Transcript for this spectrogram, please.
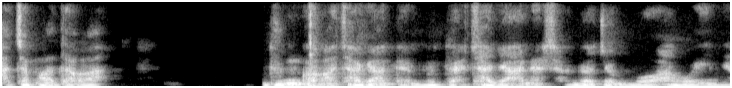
하다가 누군가가 자기한테 묻더 자기 안에서 너 지금 뭐 하고 있냐?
